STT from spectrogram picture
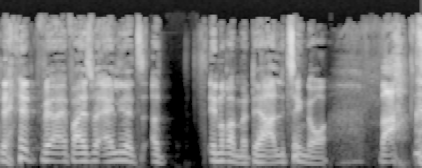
det er faktisk være ærlig at, at indrømme, at det har jeg aldrig tænkt over. Hvad?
